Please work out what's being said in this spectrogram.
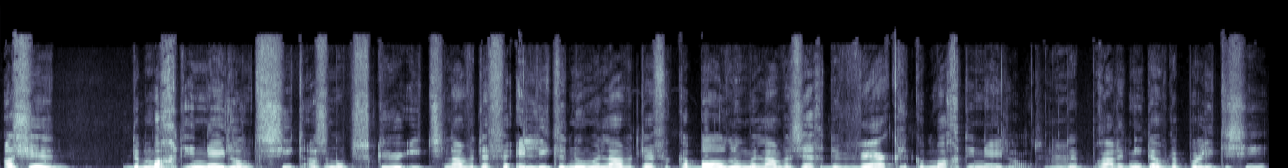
Als je de macht in Nederland ziet als een obscuur iets. Laten we het even elite noemen, laten we het even kabal noemen. Laten we zeggen de werkelijke macht in Nederland. Ja. Dan praat ik niet over de politici.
